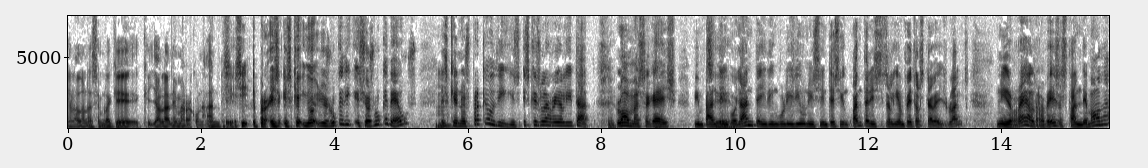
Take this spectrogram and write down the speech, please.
i a la dona sembla que, que ja l'anem arraconant. Que... Sí, sí, però és, és que jo, jo és el que dic, això és el que veus. Mm. És que no és perquè ho diguis, és que és la realitat. Sí. L'home segueix pimpant sí. i bollante i ningú li diu ni si en té 50 ni si se li han fet els cabells blancs ni res, al revés, estan de moda,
